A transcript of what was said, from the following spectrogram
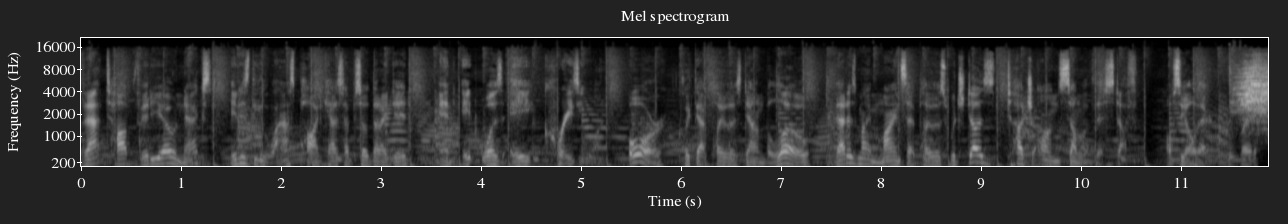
that top video next. It is the last podcast episode that I did, and it was a crazy one. Or click that playlist down below. That is my mindset playlist, which does touch on some of this stuff. I'll see y'all there. Later.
